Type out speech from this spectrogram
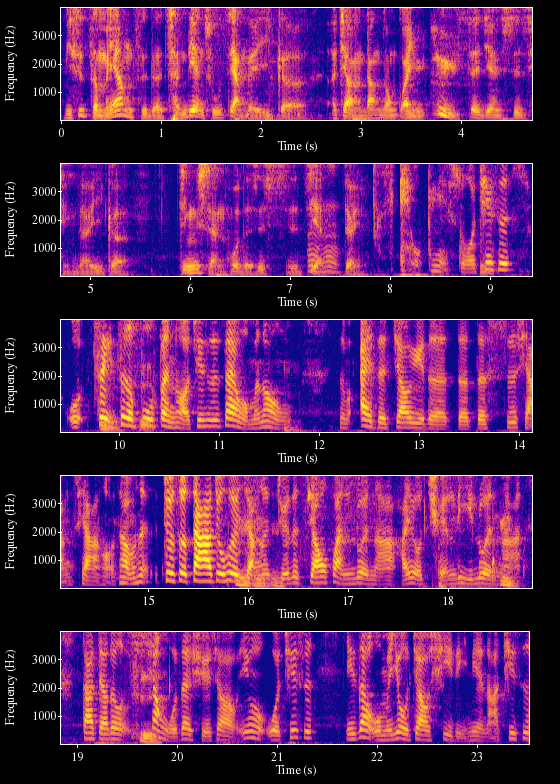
你是怎么样子的沉淀出这样的一个呃教养当中关于育这件事情的一个精神或者是实践？对。我跟你说，其实我这、嗯、这个部分哈，其实，在我们那种什么爱的教育的的的思想下哈，他们就是大家就会讲，觉得交换论啊，还有权力论啊，大家都像我在学校，因为我其实你知道，我们幼教系里面啊，其实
